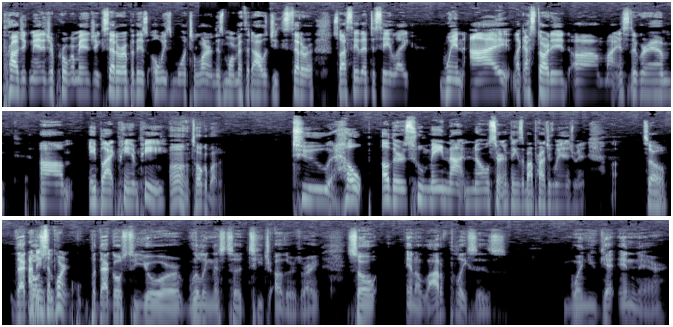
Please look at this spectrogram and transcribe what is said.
project manager, program manager, etc. But there's always more to learn. There's more methodology, etc. So I say that to say like when I like I started um, my Instagram, um, a black PMP. Uh, talk about it. To help others who may not know certain things about project management. So that goes, I think it's important. But that goes to your willingness to teach others, right? So in a lot of places, when you get in there,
